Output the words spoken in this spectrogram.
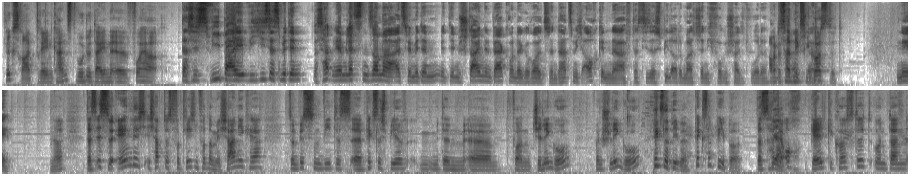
Glücksrad drehen kannst, wo du dein äh, vorher Das ist wie bei, wie hieß es mit dem, das hatten wir im letzten Sommer, als wir mit dem, mit dem Stein den Berg runtergerollt sind. Da hat's mich auch genervt, dass dieses Spielautomat ständig vorgeschaltet wurde. Aber das hat nichts gekostet. Nee. Ne? Das ist so ähnlich, ich habe das verglichen von der Mechanik her, so ein bisschen wie das äh, Pixelspiel mit dem äh, von Chilingo, von Schlingo. Pixel People. Pixel People. Das hat ja. Ja. auch Geld gekostet und dann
